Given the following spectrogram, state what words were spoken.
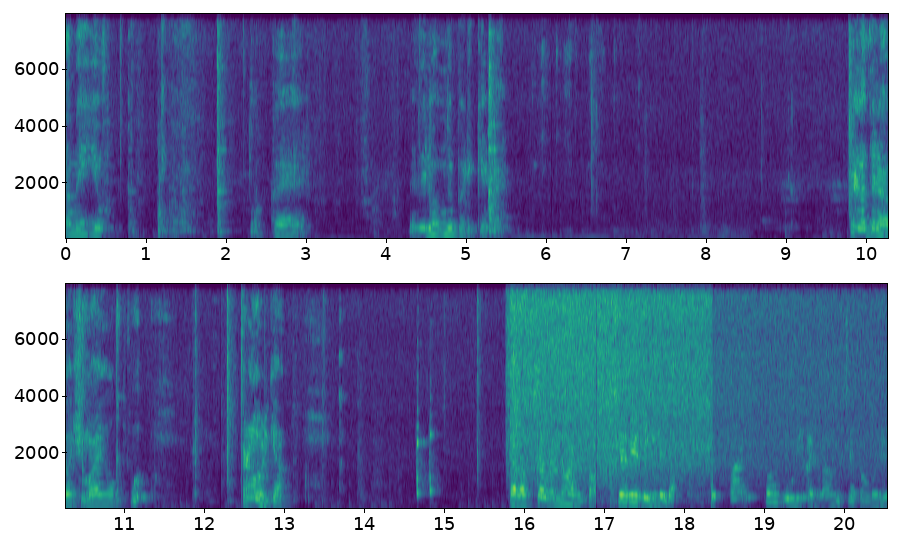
ആ നെയ്യും ഒക്കെ ഇതിലൊന്ന് പിടിക്കട്ടെ. വെള്ളത്തിനാവശ്യമായ ഉപ്പ്. വെള്ളം ഒഴിക്കാം. തിളക്ക വെള്ളമാണ് ചെറിയ തീയിലിടാം അല്പം കൂടി വെള്ളം ഒഴിച്ചേക്കാം ഒരു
